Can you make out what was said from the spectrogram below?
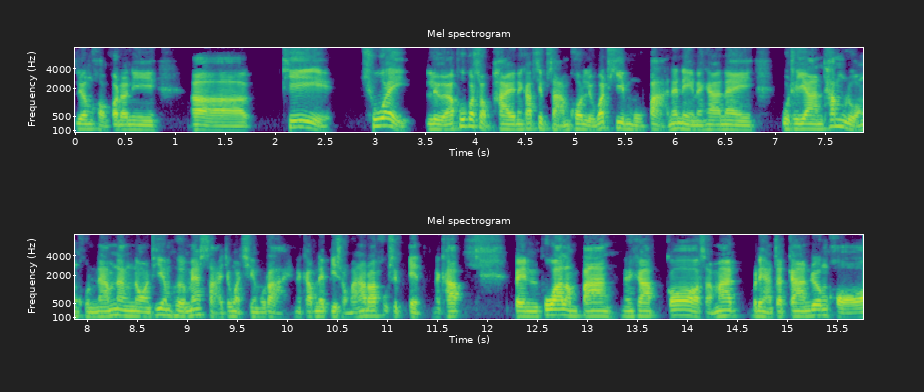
เรื่องของกรณีที่ ช่วยเหลือผู้ประสบภัยนะครับ 13 คนหรือว่าทีมหมูป่านั่นเองนะครับในอุทยานถ้ำหลวงขุนน้ำนางนอนที่อำเภอแม่สายจังหวัดเชียงรายนะครับในปี 2561 นะครับเป็นผู้ว่าลำปางนะครับก็สามารถบริหารจัดการเรื่องของ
